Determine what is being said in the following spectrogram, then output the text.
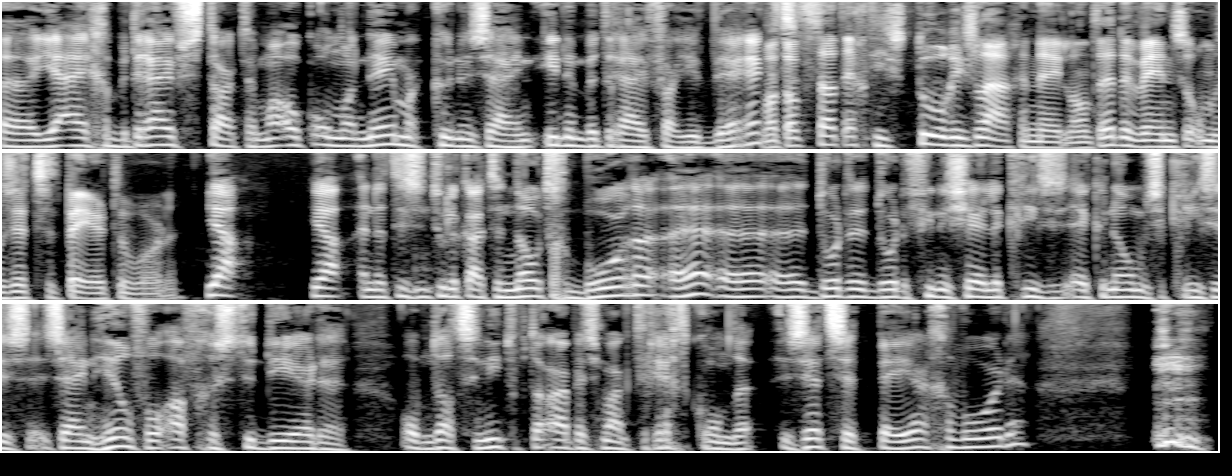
uh, je eigen bedrijf starten, maar ook ondernemer kunnen zijn in een bedrijf waar je werkt. Want dat staat echt historisch laag in Nederland, hè? de wens om ZZP'er te worden. Ja, ja, en dat is natuurlijk uit de nood geboren. Hè. Uh, door, de, door de financiële crisis, economische crisis, zijn heel veel afgestudeerden, omdat ze niet op de arbeidsmarkt terecht konden, ZZP'er geworden.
